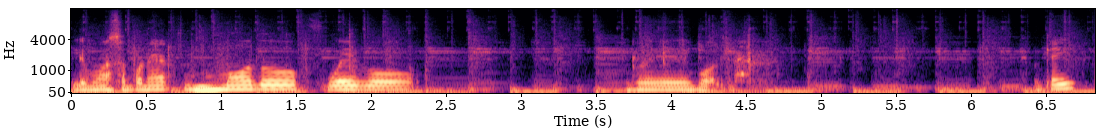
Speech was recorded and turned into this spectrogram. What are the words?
Le vamos a poner modo fuego revólver. ¿Ok?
